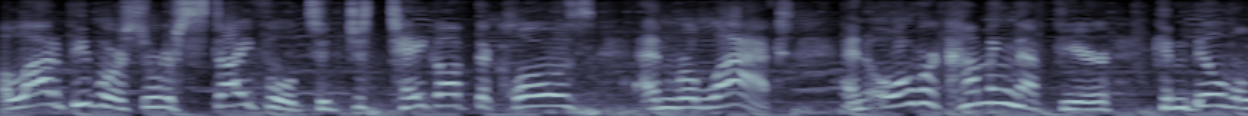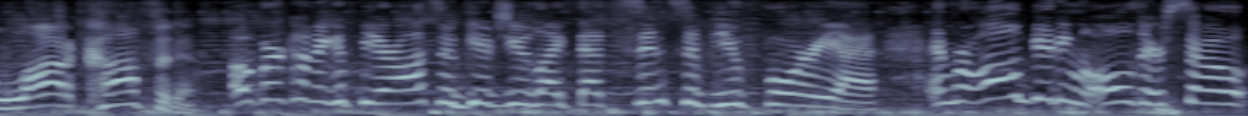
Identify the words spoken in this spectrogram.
A lot of people are sort of stifled to just take off their clothes and relax. And overcoming that fear can build a lot of confidence. Overcoming a fear also gives you like that sense of euphoria. And we're all getting older, so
